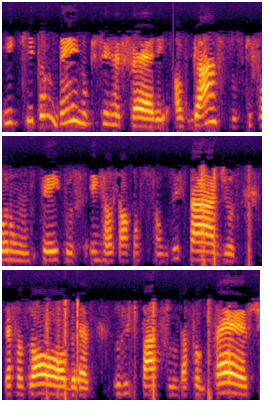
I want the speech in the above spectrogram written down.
E que também, no que se refere aos gastos que foram feitos em relação à construção dos estádios, dessas obras, dos espaços da FanFest,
